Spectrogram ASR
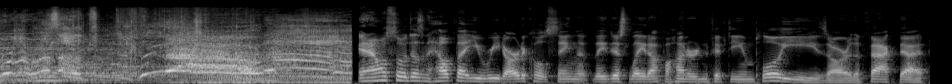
Where is it? And also, it doesn't help that you read articles saying that they just laid off 150 employees, or the fact that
